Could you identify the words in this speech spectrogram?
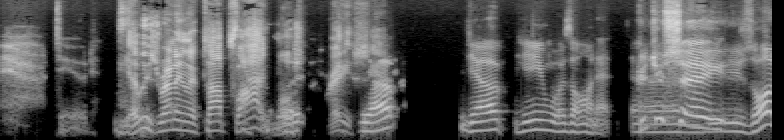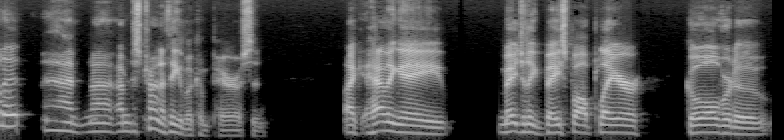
dude. Yeah, he was running the top five most of the race. Yep, yep. He was on it. Could you And say he's on it? Ah, I'm, not, I'm just trying to think of a comparison, like having a major league baseball player go over to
